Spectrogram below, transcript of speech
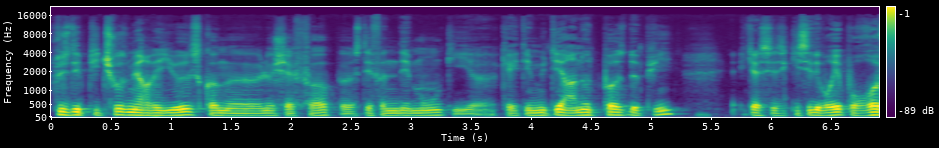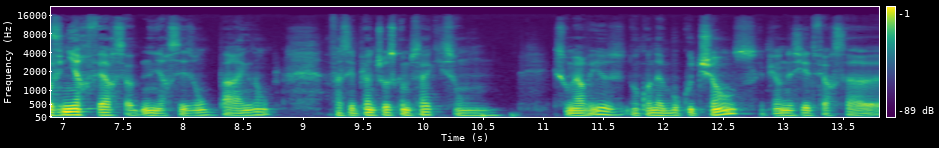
plus des petites choses merveilleuses comme le chef op, Stéphane Desmond, qui, qui, a été muté à un autre poste depuis et qui, s'est débrouillé pour revenir faire sa dernière saison, par exemple. Enfin, c'est plein de choses comme ça qui sont, qui sont merveilleuses. Donc, on a beaucoup de chance, et puis on a essayé de faire ça, euh,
